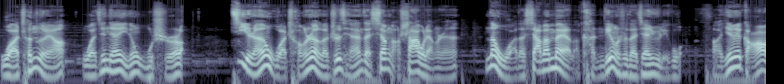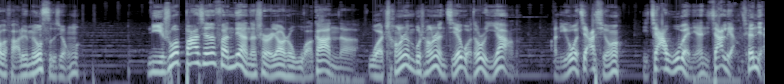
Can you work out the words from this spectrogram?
我陈子良，我今年已经五十了，既然我承认了之前在香港杀过两个人。那我的下半辈子肯定是在监狱里过啊，因为港澳的法律没有死刑嘛。你说八仙饭店的事儿要是我干的，我承认不承认，结果都是一样的啊。你给我加刑，你加五百年，你加两千年，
